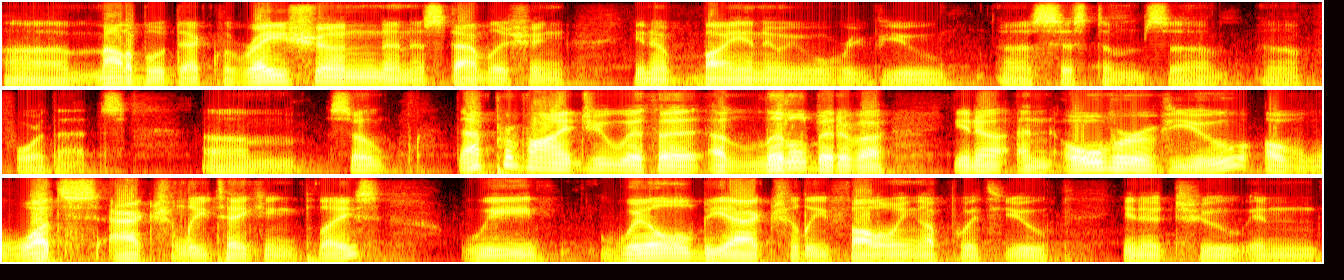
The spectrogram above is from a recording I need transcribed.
uh, Malabo Declaration and establishing you know biennial review uh, systems uh, uh for that. Um, so that provides you with a, a little bit of a, you know, an overview of what's actually taking place. We will be actually following up with you, you know, to in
